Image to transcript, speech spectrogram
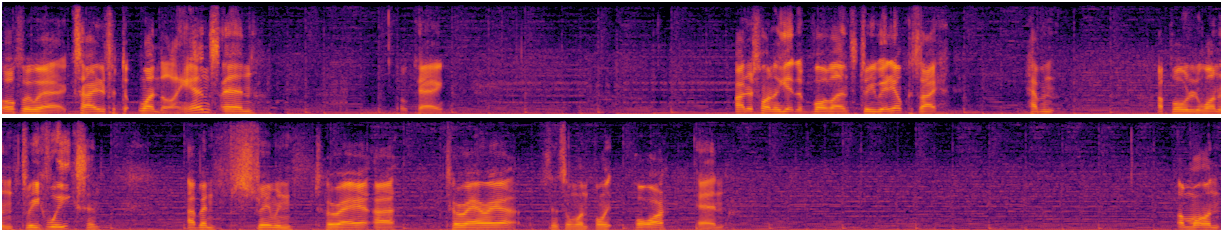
hopefully we're excited for Wonderlands and okay. I just want to get the Borderlands 3 video because I haven't uploaded one in three weeks and I've been streaming Terraria, uh, Terraria since the 1.4, and I'm on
